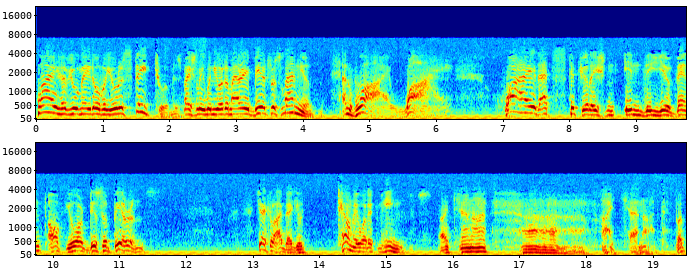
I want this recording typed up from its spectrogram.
Why have you made over your estate to him, especially when you're to marry Beatrice Lanyon? And why, why, why that stipulation in the event of your disappearance? Jekyll, I beg you, tell me what it means. I cannot. Ah, I cannot. But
